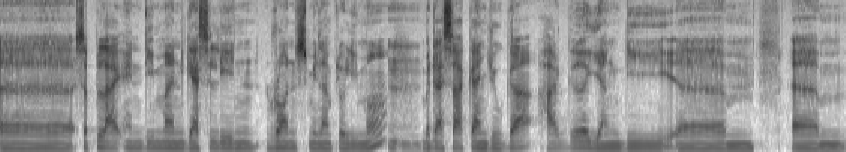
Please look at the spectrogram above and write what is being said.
uh, supply and demand gasoline RON 95 Mm-mm. berdasarkan juga harga yang di um, um,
